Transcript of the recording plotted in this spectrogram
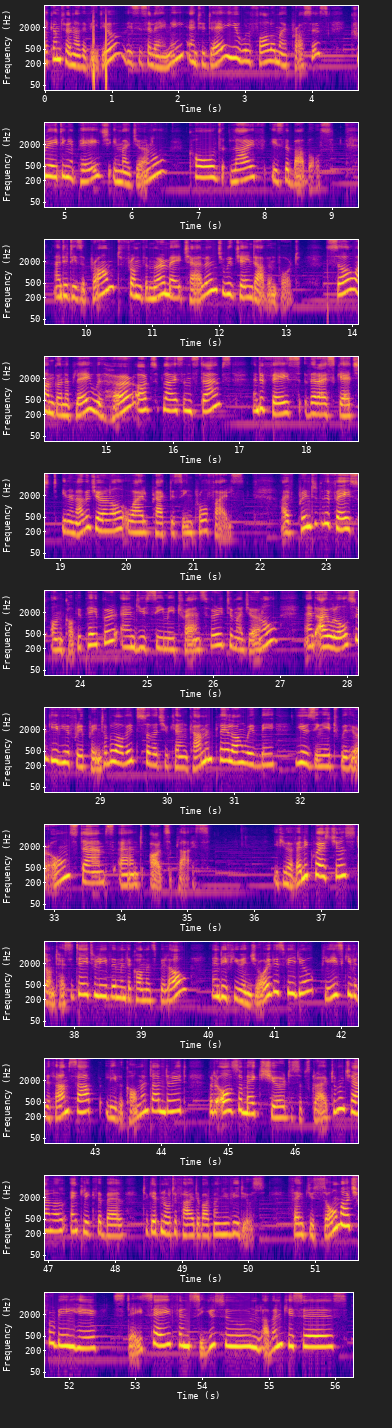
welcome to another video. This is Eleni and today you will follow my process creating a page in my journal called Life is the Bubbles. And it is a prompt from the MerMay Challenge with Jane Davenport. So I'm gonna play with her art supplies and stamps and a face that I sketched in another journal while practicing profiles. I've printed the face on copy paper and you see me transfer it to my journal and I will also give you a free printable of it so that you can come and play along with me using it with your own stamps and art supplies. If you have any questions, don't hesitate to leave them in the comments below and if you enjoy this video, please give it a thumbs up, leave a comment under it, but also make sure to subscribe to my channel and click the bell to get notified about my new videos. Thank you so much for being here. Stay safe and see you soon. Love and kisses.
